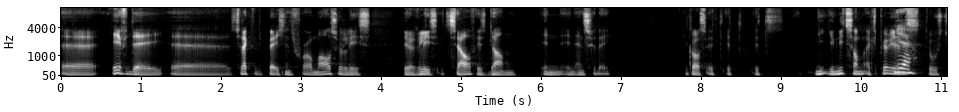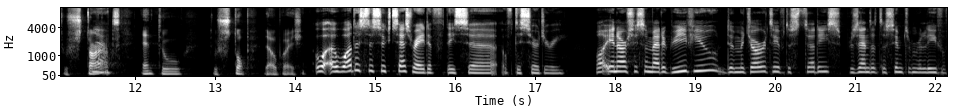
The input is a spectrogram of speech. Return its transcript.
Uh, if they uh, selected the patients for a Mals release, the release itself is done in in Enschede because it it it's it need, you need some experience Yeah. to to start and to to stop the operation. Wh- uh, what is the success rate of this uh, of this surgery? Well, in our systematic review, the majority of the studies presented a symptom relief of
